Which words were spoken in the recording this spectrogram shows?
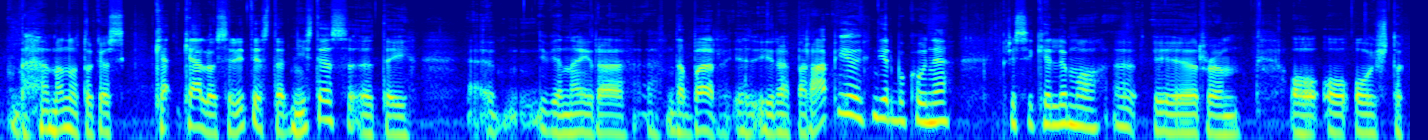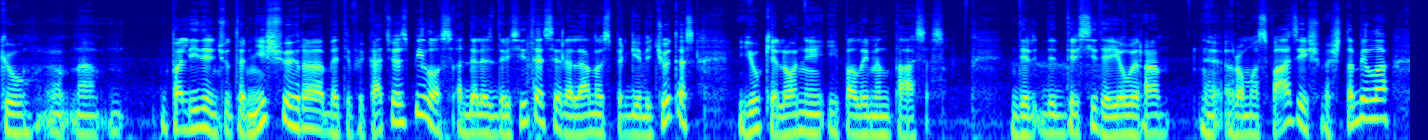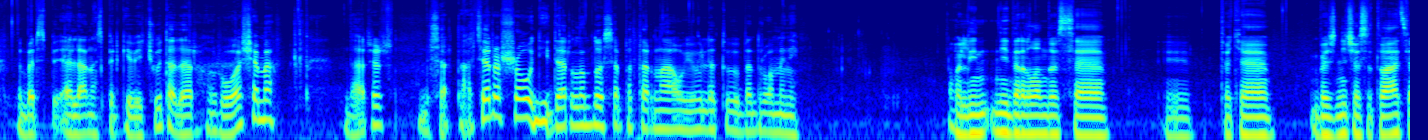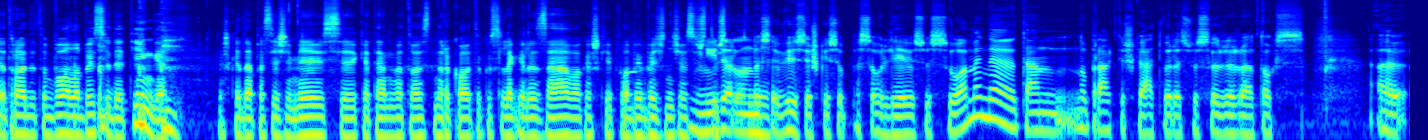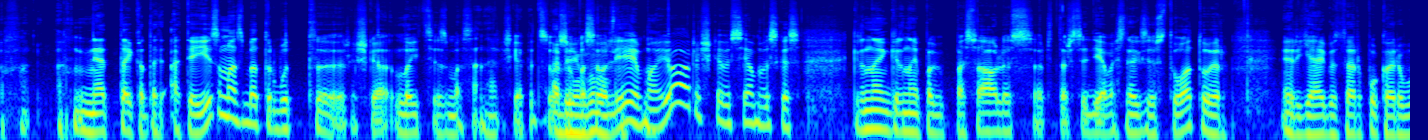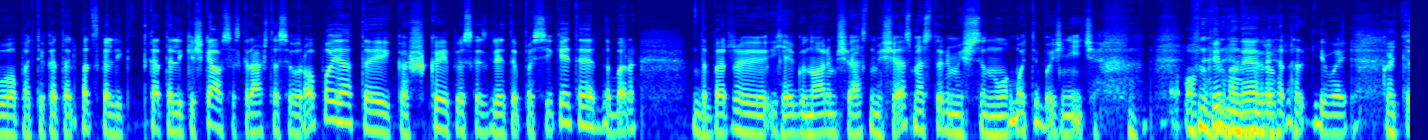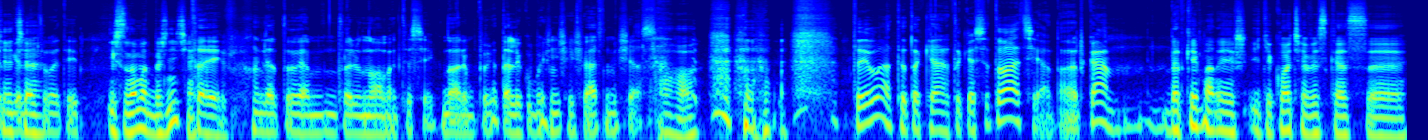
mano tokios ke kelios rytis tarnystės, e, tai e, viena yra e, dabar, yra parapijoje, dirbu Kaune prisikelimo, ir, o, o, o iš tokių na, palydinčių tarnyščių yra betifikacijos bylos. Adelės Drysytės ir Elenos Pirgevičiūtės, jų kelionė į palaimintasias. Drysytė jau yra Romos fazė išvežta byla, dabar Elenas Pirgevičiūtę dar ruošiame Dar ir disertaciją rašau, Niderlanduose patarnauju lietuvių bendruomeniai. O Niderlanduose e, tokia bažnyčios situacija atrodytų buvo labai sudėtinga. Kažkada pasižymėjusi, kad ten va tuos narkotikus legalizavo kažkaip labai bažnyčios iš Niderlanduose visiškai su pasaulėjus visuomenė, ten nu, praktiškai atviras visur yra toks ne tai, kad ateizmas, bet turbūt, reiškia, laicizmas, ne, reiškia, kad su, su pasaulėjimo, jo, reiškia, visiems viskas grinai, grinai pasaulis, ar tarsi Dievas neegzistuotų ir, ir jeigu tarpu kariu buvo pati katalik, pats katalikiškiausias kraštas Europoje, tai kažkaip viskas greitai pasikeitė ir dabar Dabar, jeigu norim švęsti mišes, mes turim išsinuomoti bažnyčią. O kaip Andriu? Yra gyvai. Kokie čia? Išsinuomot bažnyčią? Taip, lietuviam turim nuomotis, jeigu norim katalikų bažnyčią išvęsti mišes. Oho. tai va, tai tokia, tokia situacija. Na ir ką? Bet kaip manai, iki ko čia viskas, e,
